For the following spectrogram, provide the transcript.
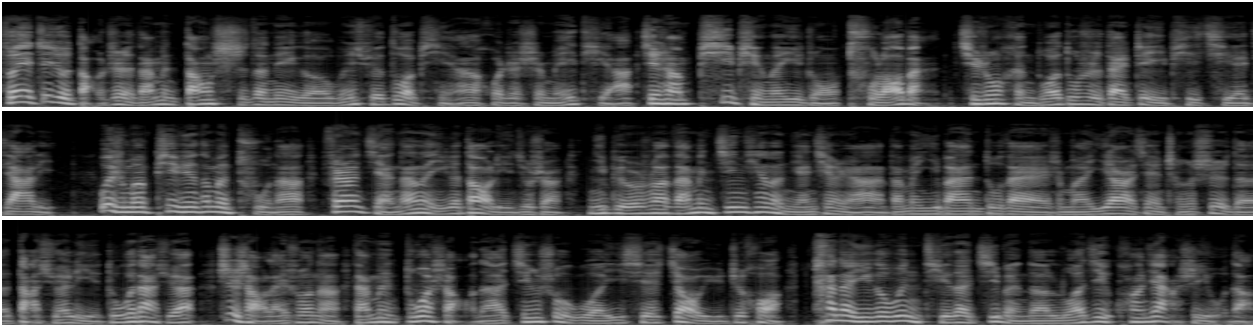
所以这就导致咱们当时的那个文学作品啊，或者是媒体啊，经常批评的一种土老板，其中很多都是在这一批企业家里。为什么批评他们土呢？非常简单的一个道理就是，你比如说咱们今天的年轻人啊，咱们一般都在什么一二线城市的大学里读过大学，至少来说呢，咱们多少的经受过一些教育之后，看待一个问题的基本的逻辑框架是有的。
